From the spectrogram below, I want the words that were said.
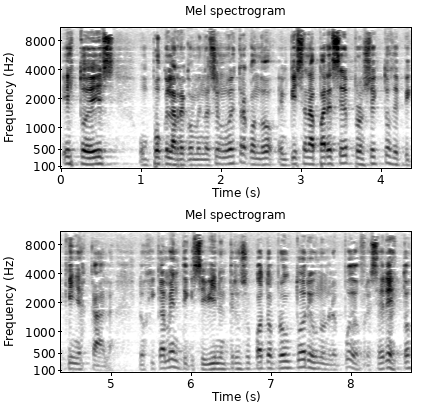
esto es un poco la recomendación nuestra cuando empiezan a aparecer proyectos de pequeña escala. Lógicamente que si vienen tres o cuatro productores, uno no le puede ofrecer esto,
